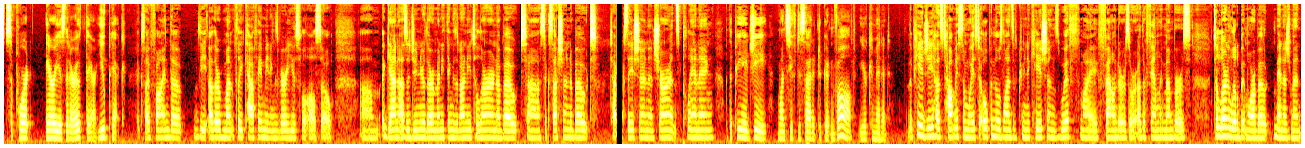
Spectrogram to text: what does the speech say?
support areas that are out there. You pick. Because I find the, the other monthly CAFE meetings very useful also. Um, again, as a junior, there are many things that I need to learn about uh, succession, about taxation, insurance, planning. But the PAG, once you've decided to get involved, you're committed. The PAG has taught me some ways to open those lines of communications with my founders or other family members to learn a little bit more about management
